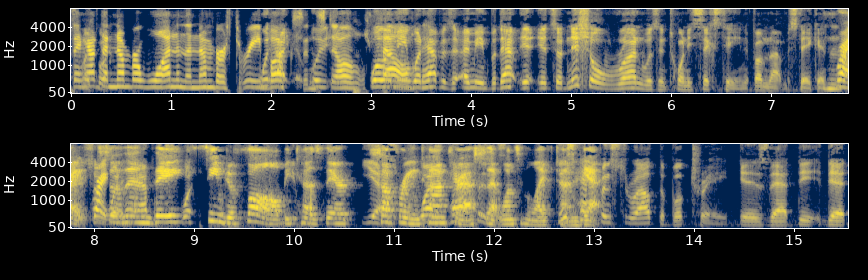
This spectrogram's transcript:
they my had point. the number one and the number three Well, I- books and well, still well, fell. I mean, what happens? I mean, but that it, its initial run was in 2016, if I'm not mistaken. Mm-hmm. right. So So, then hap- they what- seem to fall because they're Yes, suffering in contrast to that once in a lifetime This get. happens throughout the book trade. Is that the that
